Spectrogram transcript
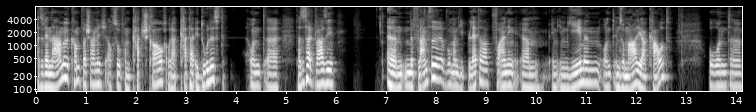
Also der Name kommt wahrscheinlich auch so vom Katstrauch oder Cata edulis und äh, das ist halt quasi äh, eine Pflanze, wo man die Blätter vor allen Dingen ähm, in, in Jemen und in Somalia kaut und äh,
